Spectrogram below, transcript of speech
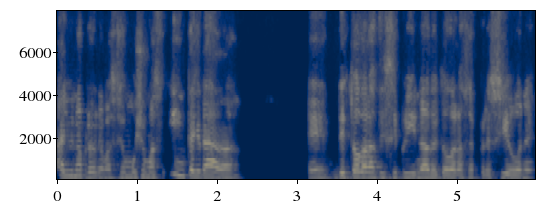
hay una programación mucho más integrada eh, de todas las disciplinas, de todas las expresiones.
